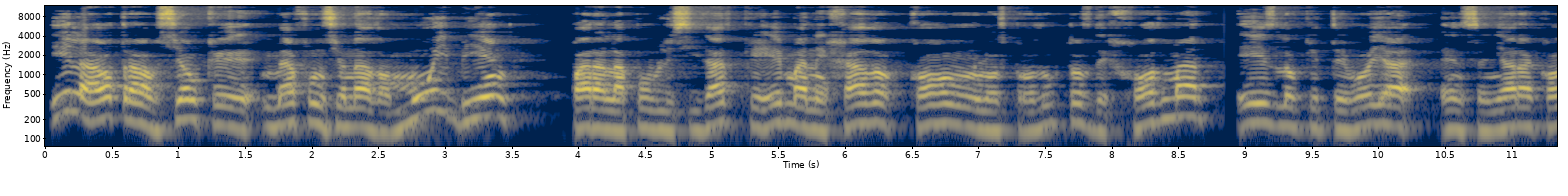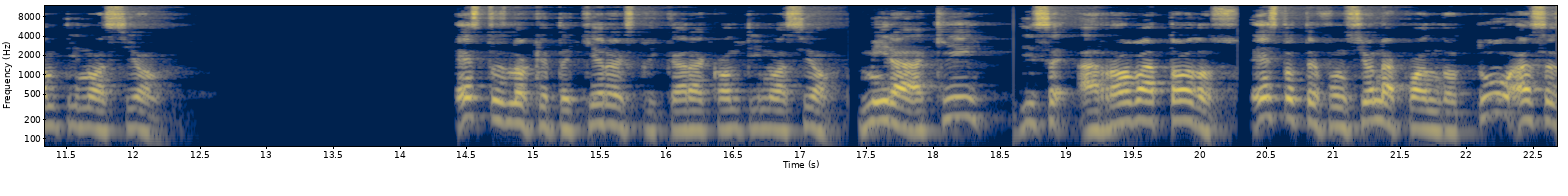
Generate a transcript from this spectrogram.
Y la otra opción que me ha funcionado muy bien para la publicidad que he manejado con los productos de Hotmart es lo que te voy a enseñar a continuación. Esto es lo que te quiero explicar a continuación. Mira, aquí dice arroba todos. Esto te funciona cuando tú haces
